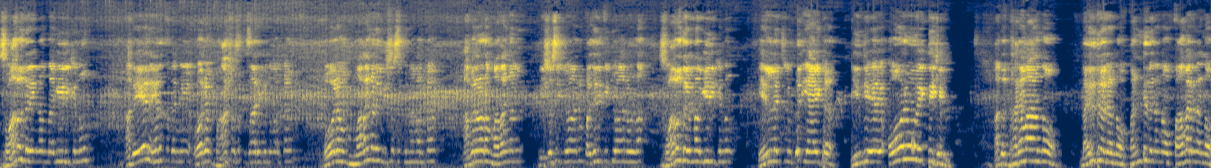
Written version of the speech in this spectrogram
സ്വാതന്ത്ര്യങ്ങളും നൽകിയിരിക്കുന്നു. അതേ നേരത്ത് തന്നെ ഓരോ ഭാഷ സംസാരിക്കുന്നവർക്ക് ഓരോ മതങ്ങളിൽ വിശ്വസിക്കുന്നവർക്ക് അവരവരുടെ മതങ്ങൾ വിശ്വസിക്കുവാനും പ്രചരിപ്പിക്കുവാനുള്ള സ്വാതന്ത്ര്യം നൽകിയിരിക്കുന്നു. എല്ലാറ്റിലും ഇന്ത്യയിലെ ഓരോ വ്യക്തിക്കും അത് ധനമാണെന്നോ ദരിദ്രനെന്നോ പണ്ഡിതനെന്നോ പാമരനെന്നോ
